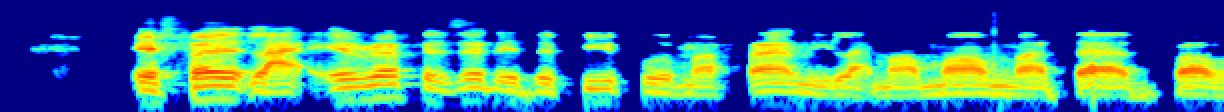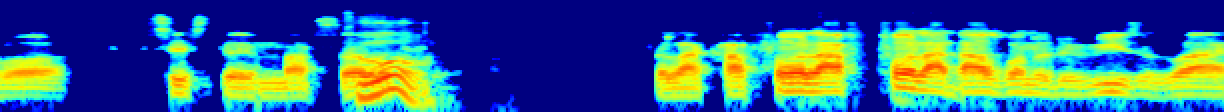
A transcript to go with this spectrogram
it felt like it represented the people in my family, like my mom, my dad, brother, sister, and myself. Cool. So like I feel I feel like that was one of the reasons why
